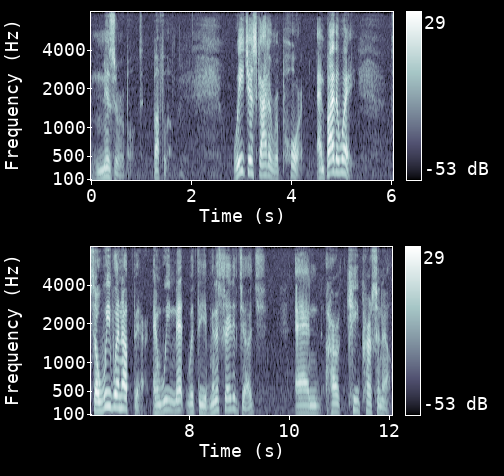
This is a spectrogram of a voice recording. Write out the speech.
miserable. Buffalo. We just got a report. And by the way, so we went up there and we met with the administrative judge and her key personnel.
